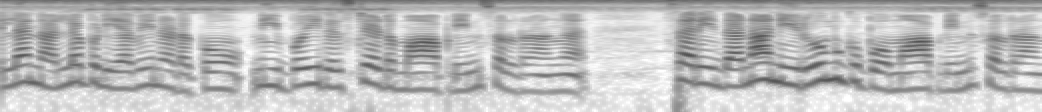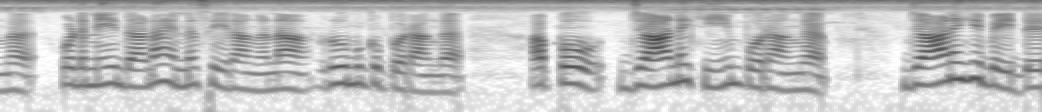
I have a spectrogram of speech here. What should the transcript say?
எல்லாம் நல்லபடியாகவே நடக்கும். நீ போய் ரெஸ்ட் எடுமா அப்படின்னு சொல்கிறாங்க சரி தனா நீ ரூமுக்கு போமா அப்படின்னு சொல்கிறாங்க உடனே தனா என்ன செய்கிறாங்கன்னா ரூமுக்கு போகிறாங்க அப்போது ஜானகியும் போகிறாங்க ஜானகி போயிட்டு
